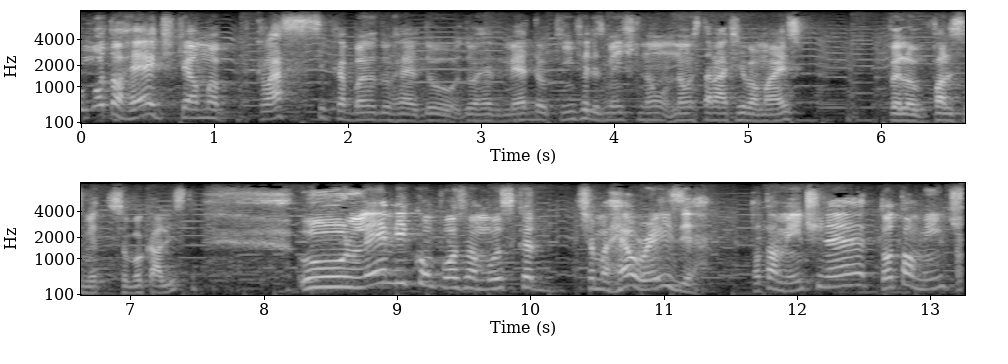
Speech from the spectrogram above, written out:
O Motorhead, que é uma clássica banda do, do, do heavy metal, que infelizmente não, não está nativa mais, pelo falecimento do seu vocalista. O Leme compôs uma música que chama Hellraiser, totalmente, né? Totalmente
